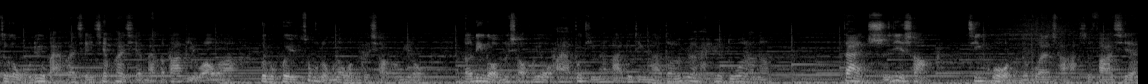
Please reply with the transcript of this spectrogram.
这个五六百块钱、一千块钱买个芭比娃娃，会不会纵容了我们的小朋友，然后令到我们的小朋友，哎呀，不停的买，不停的买，到越买越多了呢？但实际上，经过我们的观察，是发现，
